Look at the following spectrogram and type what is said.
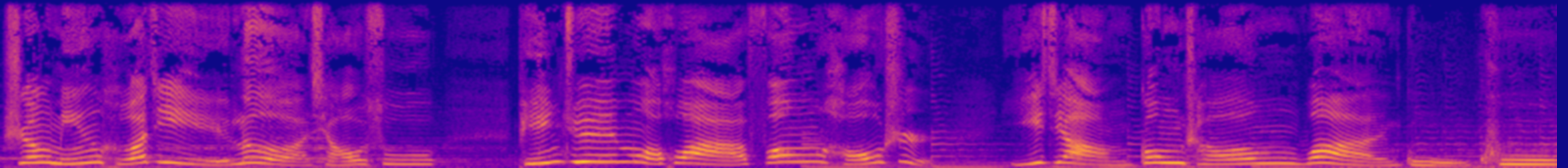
生民何计乐樵苏？凭君莫话封侯事，一将功成万骨枯。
